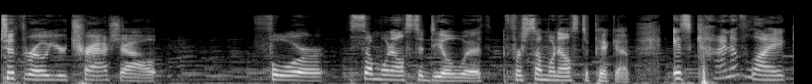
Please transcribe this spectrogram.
to throw your trash out for someone else to deal with, for someone else to pick up? It's kind of like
